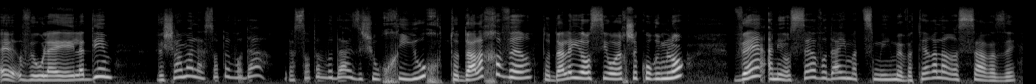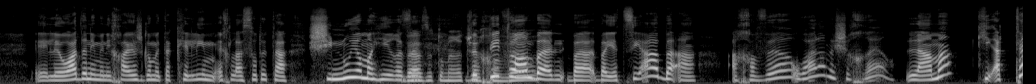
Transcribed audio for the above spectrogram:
אה, ואולי הילדים. ושם לעשות עבודה, לעשות עבודה, איזשהו חיוך, תודה לחבר, תודה ליוסי, או איך שקוראים לו, ואני עושה עבודה עם עצמי, מוותר על הרס"ר הזה. אה, לאוהד, אני מניחה, יש גם את הכלים איך לעשות את השינוי המהיר הזה. ואז את אומרת שהחבר... ופתאום ב, ב, ביציאה הבאה, החבר, וואלה, משחרר. למה? כי אתה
